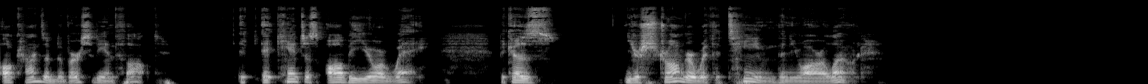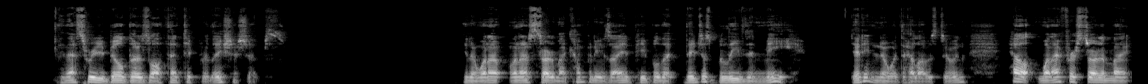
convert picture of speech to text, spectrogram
all kinds of diversity in thought. It, it can't just all be your way because you're stronger with a team than you are alone. And that's where you build those authentic relationships. You know, when I, when I started my companies, I had people that they just believed in me. They didn't know what the hell I was doing. Hell, when I first started my,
